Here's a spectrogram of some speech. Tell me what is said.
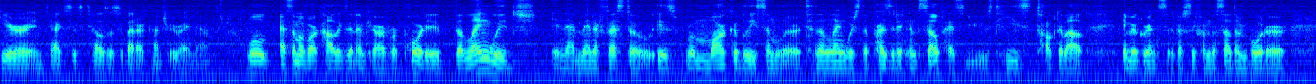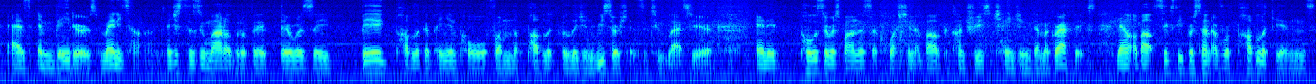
here in Texas tells us about our country right now? Well, as some of our colleagues at NPR have reported, the language in that manifesto is remarkably similar to the language the president himself has used. He's talked about immigrants, especially from the southern border, as invaders many times. And just to zoom out a little bit, there was a big public opinion poll from the Public Religion Research Institute last year, and it posed the respondents a question about the country's changing demographics. Now, about 60% of Republicans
